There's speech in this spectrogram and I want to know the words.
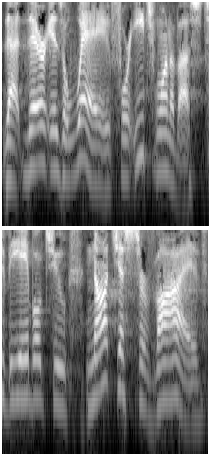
that there is a way for each one of us to be able to not just survive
